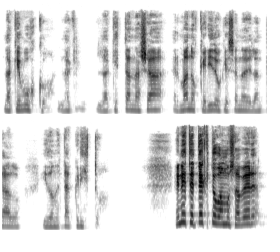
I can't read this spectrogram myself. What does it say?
la que busco, la, la que están allá, hermanos queridos que se han adelantado y donde está Cristo. En este texto vamos a ver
